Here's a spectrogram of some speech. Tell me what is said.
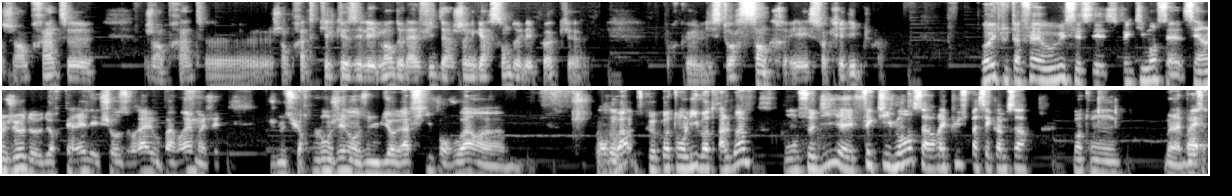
j'emprunte, j'emprunte, euh, j'emprunte quelques éléments de la vie d'un jeune garçon de l'époque. Que l'histoire s'ancre et soit crédible. Quoi. Oui, tout à fait. Oui, c'est, effectivement, c'est, un jeu de, repérer les choses vraies ou pas vraies. Moi, je me suis replongé dans une biographie pour voir, euh, pour mhm. voir, parce que quand on lit votre album, on se dit effectivement, ça aurait pu se passer comme ça. Quand on, voilà, ça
